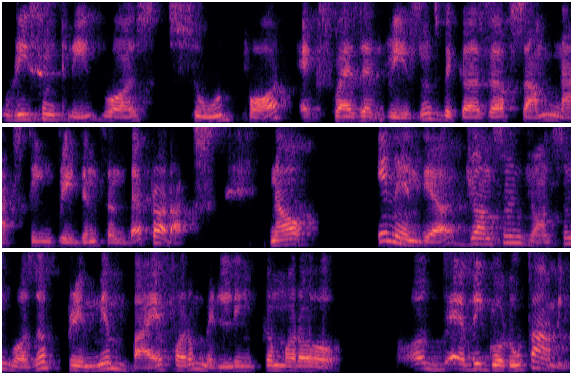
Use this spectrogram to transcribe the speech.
recently was sued for XYZ reasons because of some nasty ingredients in their products. Now, in India, Johnson and Johnson was a premium buy for a middle income or, a, or every go-to family.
